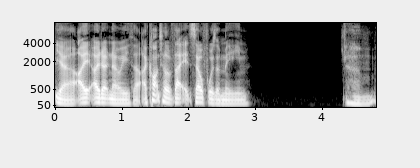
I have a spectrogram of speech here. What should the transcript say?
Yeah, I, I don't know either. I can't tell if that itself was a meme. Um,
